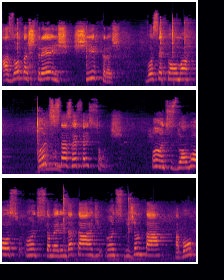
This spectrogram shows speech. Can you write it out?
as outras três xícaras você toma antes das refeições. Antes do almoço, antes da merenda da tarde, antes do jantar, tá bom?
